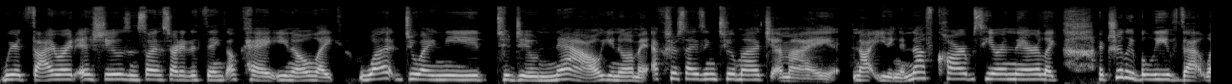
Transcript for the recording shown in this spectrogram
weird thyroid issues. And so I started to think, okay, you know, like, what do I need to do now? You know, am I exercising too much? Am I not eating enough carbs here and there? Like, I truly believe that like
